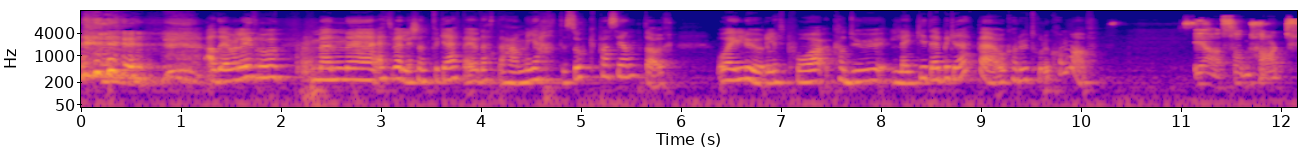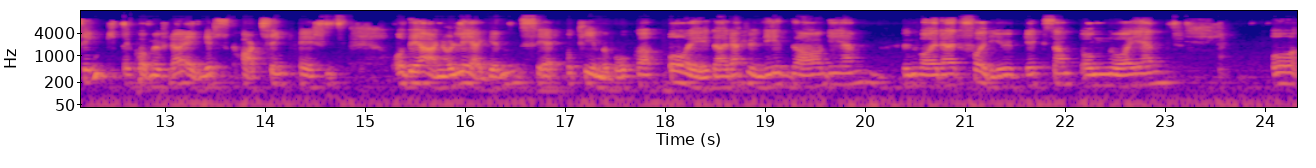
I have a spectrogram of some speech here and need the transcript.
Ja, det vil jeg tro. Men eh, et veldig kjent begrep er jo dette her med hjertesukkpasienter. Og jeg lurer litt på hva du legger i det begrepet, og hva du tror det kommer av. Ja, som heart sync. Det kommer fra engelsk 'heart sync patients'. Og det er når legen ser på timeboka 'Oi, der er hun i dag igjen'. Hun var her forrige uke, ikke sant? Og nå igjen. Og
